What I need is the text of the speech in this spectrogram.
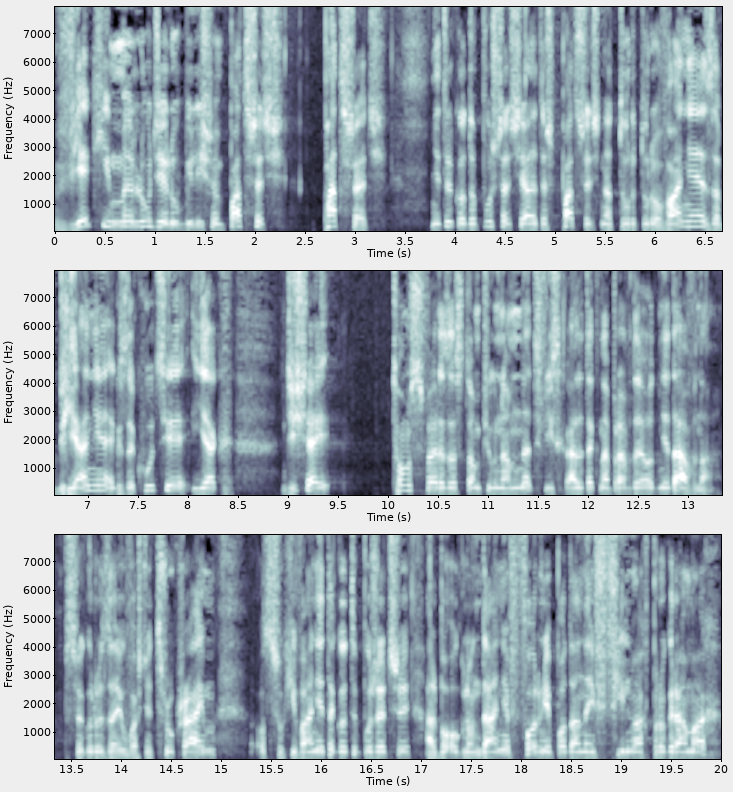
wieki my ludzie lubiliśmy patrzeć, patrzeć, nie tylko dopuszczać się, ale też patrzeć na torturowanie, zabijanie, egzekucje i jak dzisiaj tą sferę zastąpił nam Netflix, ale tak naprawdę od niedawna. Swego rodzaju właśnie true crime, odsłuchiwanie tego typu rzeczy albo oglądanie w formie podanej w filmach, programach,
